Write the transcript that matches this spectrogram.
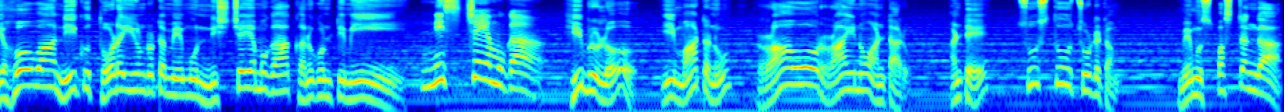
యహోవా నీకు తోడయ్యుండుట మేము నిశ్చయముగా కనుగొంటిమీ. నిశ్చయముగా. హీబ్రులో ఈ మాటను రావో రాయినో అంటారు. అంటే చూస్తూ చూడటం. మేము స్పష్టంగా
